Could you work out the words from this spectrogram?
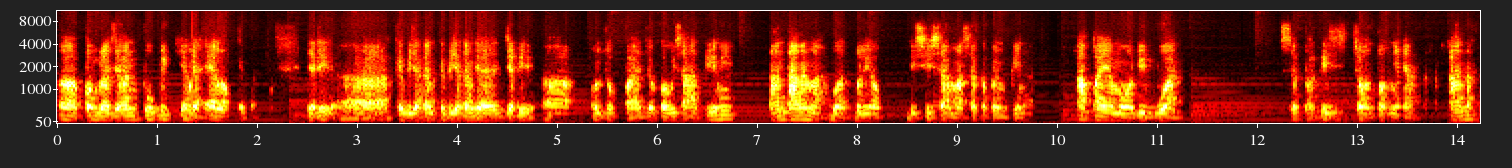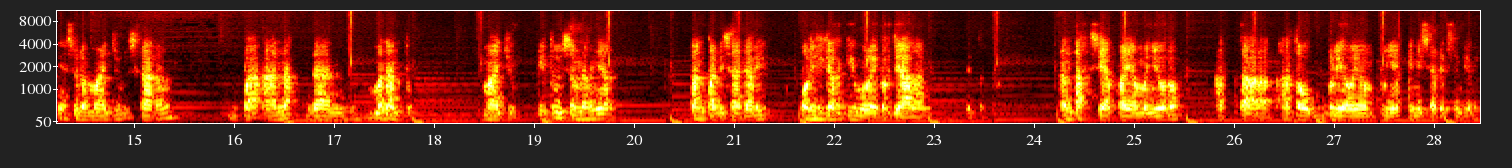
uh, pembelajaran publik yang tidak elok gitu. Jadi eh, kebijakan-kebijakan uh, jadi uh, untuk Pak Jokowi saat ini tantangan lah buat beliau di sisa masa kepemimpinan. Apa yang mau dibuat? Seperti contohnya anaknya sudah maju sekarang, Pak anak dan menantu maju. Itu sebenarnya tanpa disadari oligarki mulai berjalan. Gitu. Entah siapa yang menyuruh atau atau beliau yang punya inisiatif sendiri,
